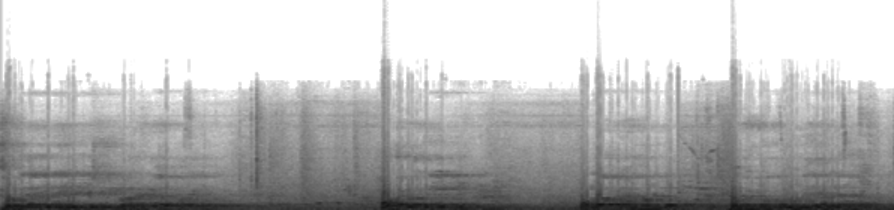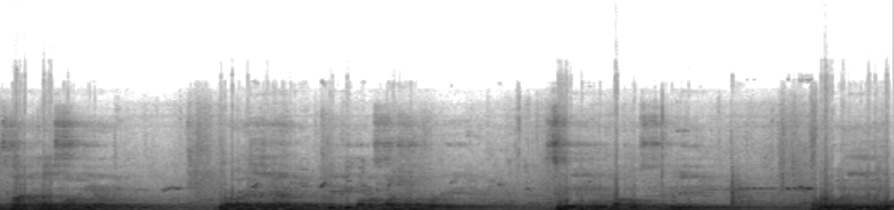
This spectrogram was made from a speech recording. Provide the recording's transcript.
സ്വർഗരാജ്യത്തിലേക്ക് രക്ഷയിക്കുവാനായിട്ട് പറയുന്നത് ഓട്ടക്കളത്തിൽ ഒന്നാമനാകുന്നവർക്ക് പോരാട്ടം അതുപോലെ നല്ല സ്ഥാനം കരസ്ഥമാക്കിയ കെ പി തോമസ് മാഷും അതുപോലെ സിനിയും മക്കോസ് രണ്ടുപേരും നമ്മുടെ മുമ്പിൽ നിൽക്കുമ്പോൾ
